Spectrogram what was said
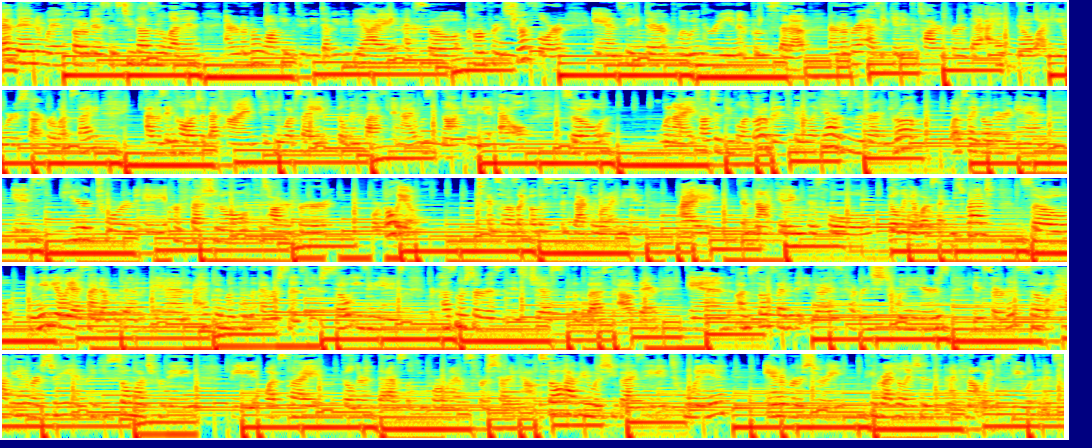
I have been with PhotoBiz since 2011. I remember walking through the WPPI Expo conference show floor and seeing their blue and green booth set up. I remember as a beginning photographer that I had no idea where to start for a website. I was in college at that time taking website building class and I was not getting it at all. So when I talked to the people at PhotoBiz, they were like, yeah, this is a drag and drop website builder and it's geared toward a professional photographer portfolio. And so I was like, oh, this is exactly what I need. I am not getting this whole building a website from scratch. So immediately I signed up with them and I have been with them ever since. They're so easy to use. Their customer service is just the best out there. And I'm so excited that you guys have reached 20 years in service. So happy anniversary and thank you so much for being website builder that I was looking for when I was first starting out. So happy to wish you guys a 20th anniversary. Congratulations and I cannot wait to see what the next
